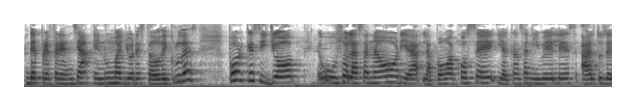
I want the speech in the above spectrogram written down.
de preferencia en un mayor estado de crudez. Porque si yo uso la zanahoria, la pongo a cocer y alcanza niveles altos de,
